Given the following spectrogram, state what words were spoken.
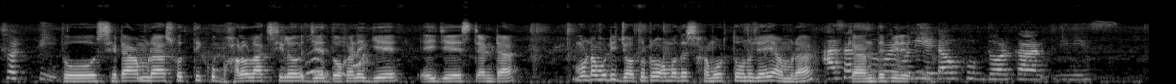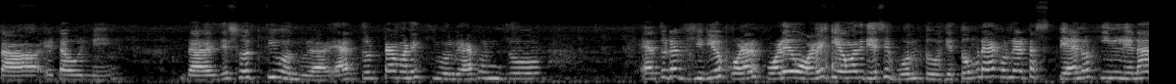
সত্যি। তো সেটা আমরা সত্যি খুব ভালো লাগছিল যে দোকানে গিয়ে এই যে স্ট্যান্ডটা মোটামুটি যতটুকু আমাদের সামর্থ্য অনুযায়ী আমরা সময় পেরে এটাও খুব দরকার জিনিস। তা এটাও নেই। যে সত্যি বন্ধুরা এতটা মানে কি বলব এখন তো এতটা ভিডিও করার পরেও অনেকে আমাদের এসে বলতো যে তোমরা এখন একটা স্ট্যান্ডও কিনলে না?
